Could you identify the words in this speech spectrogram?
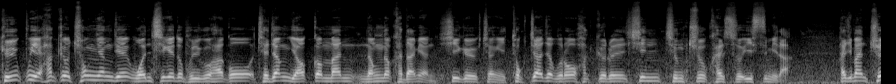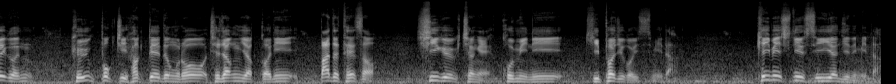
교육부의 학교 총량제 원칙에도 불구하고 재정 여건만 넉넉하다면 시교육청이 독자적으로 학교를 신증축할 수 있습니다. 하지만 최근 교육복지 확대 등으로 재정 여건이 빠듯해서 시교육청의 고민이 깊어지고 있습니다. KBS 뉴스 이현진입니다.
